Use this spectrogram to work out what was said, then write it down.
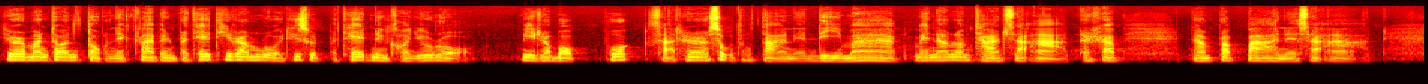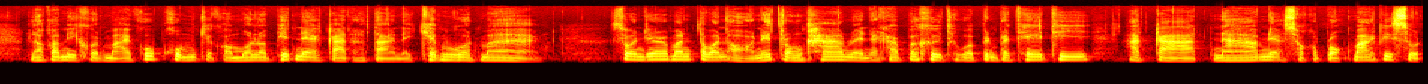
เยอรมันตะวันตกเนี่ยกลายเป็นประเทศที่ร่ำรวยที่สุดประเทศหนึ่งของยุโรป มีระบบพวกสาธารณสุขต่างๆเนี่ยดีมาก แม่น้ำลำธารสะอาดนะครับ น้ำประปาเนี่ยสะอาด แล้วก็มีกฎหมายควบคุมเกี่ยวกับมลพิษในอากาศต่างๆเนี่ยเข้มงวดมาก ส่วนเยอรมันตะวันออกนี่ตรงข้ามเลยนะครับ ก็คือถือว่าเป็นประเทศที่อากาศน้ำเนี่ยสกปรกมากที่สุด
